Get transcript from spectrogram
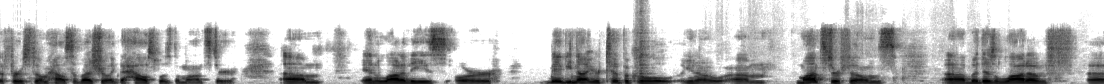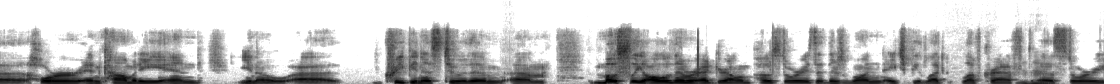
the first film, House of Usher, like the house was the monster, um, and a lot of these are maybe not your typical, you know, um, monster films, uh, but there's a lot of uh, horror and comedy and you know uh, creepiness to them. Um, mostly all of them are Edgar Allan Poe stories. That there's one H.P. Lovecraft mm-hmm. uh, story,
